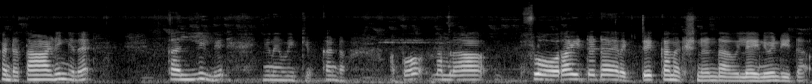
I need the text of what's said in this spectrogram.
കണ്ടോ? താഴെ ഇങ്ങനെ കല്ലിൽ ഇങ്ങനെ വെക്കും. കണ്ടോ? അപ്പോൾ നമ്മൾ ആ ഫ്ലോറായിട്ട് ഡയറക്റ്റ് കണക്ഷൻ ഉണ്ടാവില്ല. അതിന് വേണ്ടിയിട്ടാണ്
